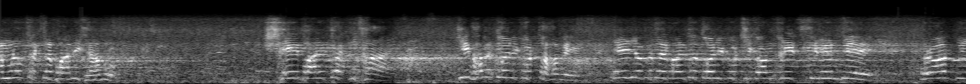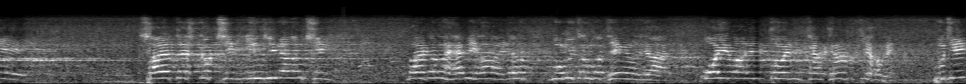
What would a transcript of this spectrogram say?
আমরা তো একটা বাড়ি যাব। সেই বাড়িটা কোথায়? কীভাবে তৈরি করতে হবে? এই জগতের বাড়ি তো তৈরি করছি কংক্রিট সিমেন্ট দিয়ে, রড দিয়ে। সহায় টেস্ট করছি, ইঞ্জিন আনছি। বাড়িটা হ্যাভি হয় যেন ভূমিকম্প ভেঙে যায়। ওই বাড়ির তৈরি কারখানা কি হবে? বুঝি?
